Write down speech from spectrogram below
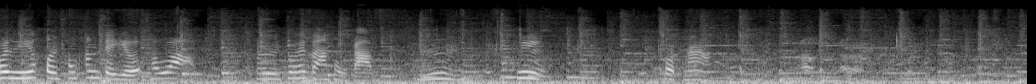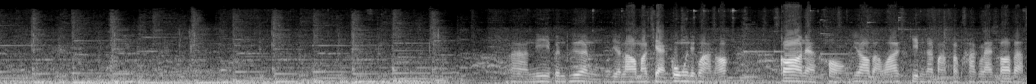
วันนี้คนค่อนข้างจะเยอะ เพราะว่ามันเป็นช่วงเทศกาลสงกรารอืมนี่สดมากอ่านี่เพื่อนๆ เดี๋ยวเรามาแกะกุ้งกันดีกว่าเนาะ ก็เนี่ยของที่เราแบบว่ากินกันมาสักพักแล้วก็แบบ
